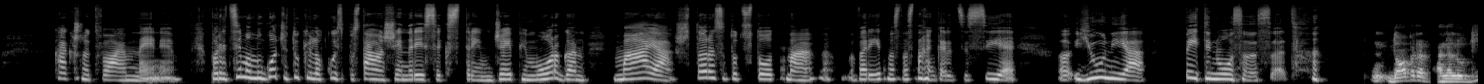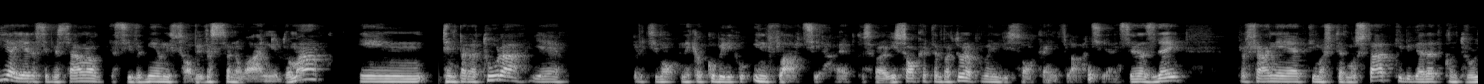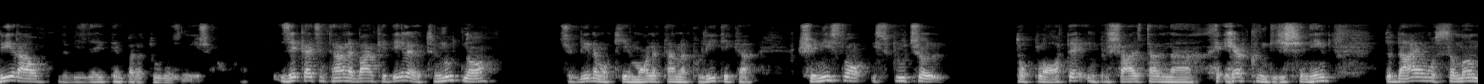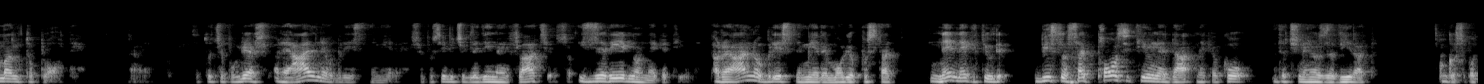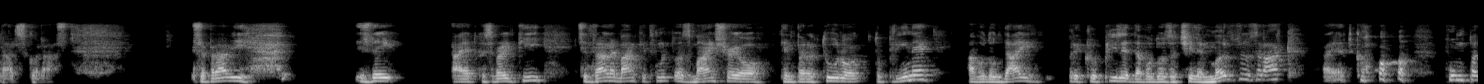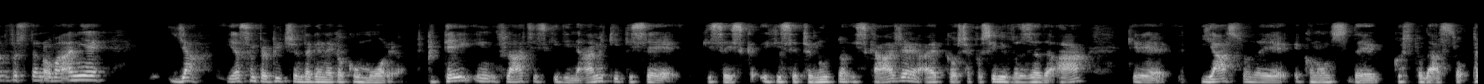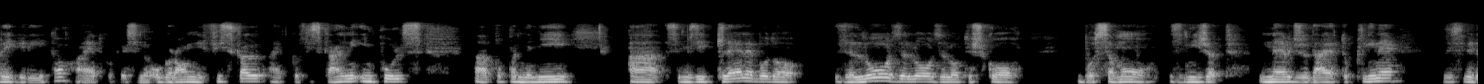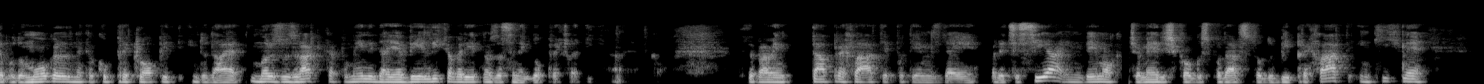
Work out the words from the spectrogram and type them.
Kakšno je tvoje mnenje? Pa recimo, mogoče tukaj lahko izpostavim še en res ekstrem. JP Morgan, maja 40-odstotna verjetnost nastanka recesije, uh, junija 85. Dobra analogija je, da si predstavljamo, da si v dnevni sobi, v stanovanju doma in temperatura je recimo, nekako bi rekel, inflacija. Pravi, visoka temperatura pomeni visoka inflacija. In seveda zdaj vprašanje je, ti imaš termostat, ki bi ga rad kontroliral, da bi zdaj temperaturo znižal. Zdaj, kaj centralne banke delajo? Trenutno, če gledamo, kje je monetarna politika, še nismo izključili toplote in prešaltali na air conditioning, dodajamo samo manj toplote. Zato, če pogledaš realne obrestne mere, še posebej, če glede na inflacijo, so izredno negativne. Realne obrestne mere morajo postati ne negativne, v bistvu vsaj pozitivne, da nekako začnejo zavirati gospodarsko rast. Se pravi, zdaj, ko se pravi, ti centralne banke trenutno zmanjšajo temperaturo topline, a bodo kdaj preklopile, da bodo začele mrzlo zrak, ajed, ko pumpati v stanovanje. Ja, jaz sem prepričan, da ga nekako morajo. Pri tej inflacijski dinamiki, ki se, ki se, izka, ki se trenutno izkaže, tako še posebej v ZDA, kjer je jasno, da je, ekonoms, da je gospodarstvo pregreto, tako, ker se ima ogromni fiskal, tako, fiskalni impuls a, po pandemiji, a, se mi zdi, tlele bodo zelo, zelo, zelo težko. Bo samo znižati, ne več dodajati topline, Zdaj se mi, da bodo mogli nekako preklopiti in dodajati mrzlo zrak, kar pomeni, da je velika verjetnost, da se nekdo prehladi. Se pravi, ta prehlad je potem zdaj recesija in vemo, če ameriško gospodarstvo dobi prehlad in kihne,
